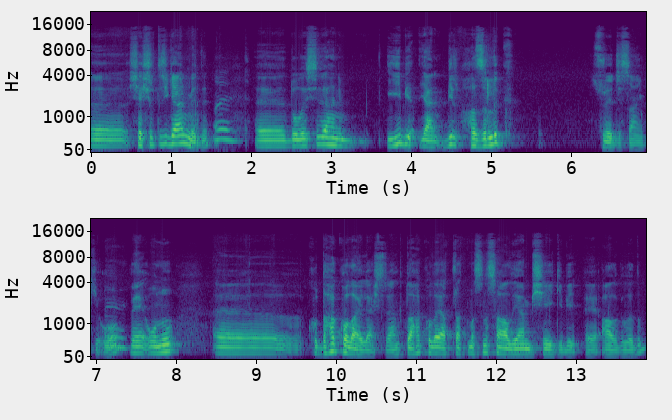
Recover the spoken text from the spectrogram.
e, şaşırtıcı gelmedi. Evet. E, dolayısıyla hani iyi bir yani bir hazırlık süreci sanki o ve onu daha kolaylaştıran, daha kolay atlatmasını sağlayan bir şey gibi e, algıladım.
